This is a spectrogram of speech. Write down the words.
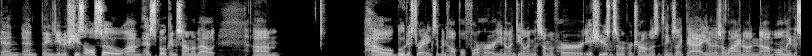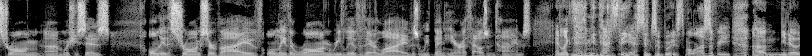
and and things. You know, she's also um, has spoken some about. Um, how Buddhist writings have been helpful for her, you know, in dealing with some of her issues and some of her traumas and things like that. You know, there's a line on um, "Only the Strong" um, where she says, only the strong survive. Only the wrong relive their lives. We've been here a thousand times, and like I mean, that's the essence of Buddhist philosophy. Um, you know,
